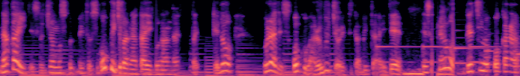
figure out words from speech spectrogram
仲いいですうちの息子すごく一番仲いい子なんだったけど裏ですごく悪口を言ってたみたいででそれを別の子から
